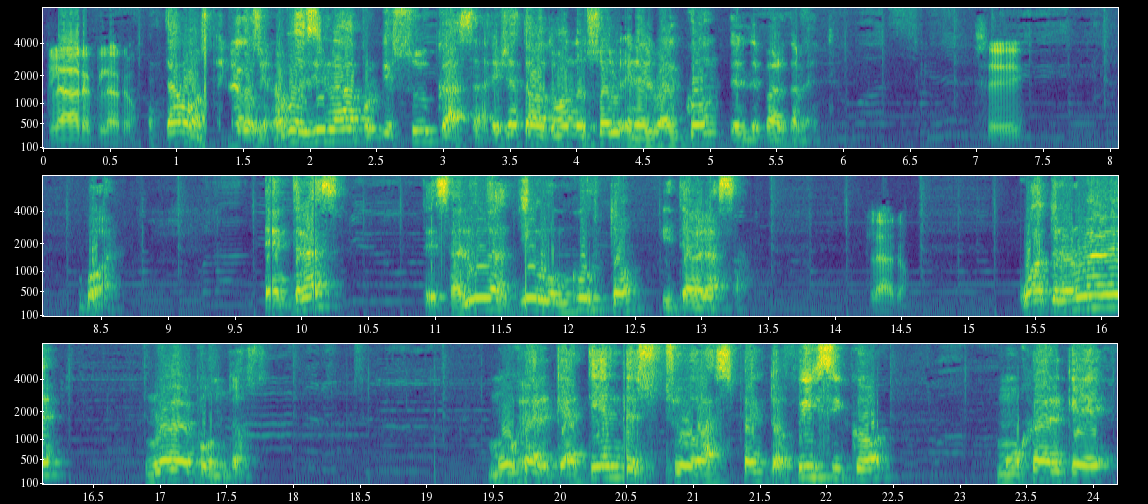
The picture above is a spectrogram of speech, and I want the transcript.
Claro, claro. Estamos en la cocina. No puedo decir nada porque es su casa. Ella estaba tomando el sol en el balcón del departamento. Sí. Bueno. Entras, te saluda, Diego un gusto y te abraza. Claro. 4-9, 9 puntos. Mujer que atiende su aspecto físico, mujer que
